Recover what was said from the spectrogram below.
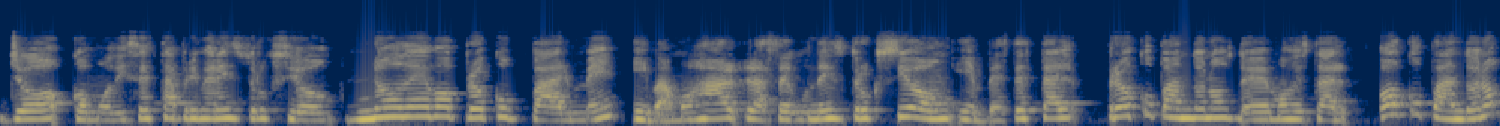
Yo, como dice esta primera instrucción, no debo preocuparme y vamos a la segunda instrucción y en vez de estar preocupándonos, debemos estar ocupándonos,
